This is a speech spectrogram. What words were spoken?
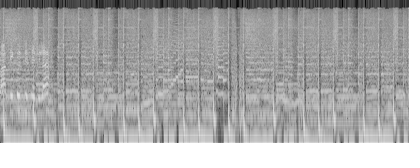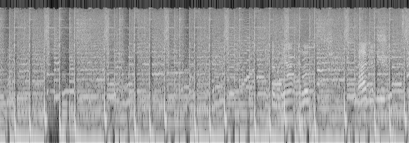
ବାନ୍ତି କରିଛି ସେ ପିଲା बढ़िया चलो आ जल्दी जल्दी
